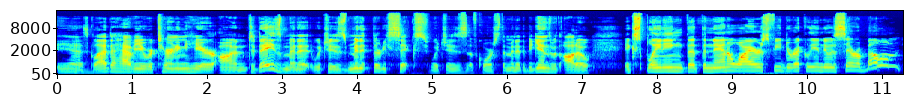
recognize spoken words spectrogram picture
Yes, glad to have you returning here on today's minute, which is minute 36, which is, of course, the minute that begins with Otto explaining that the nanowires feed directly into his cerebellum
